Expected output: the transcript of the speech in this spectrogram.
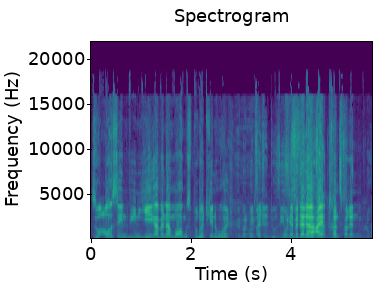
so aussehen wie ein Jäger, wenn er morgens Brötchen holt? Wenn man ich uns meine, du siehst uns ja mit deiner halbtransparenten Bluse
